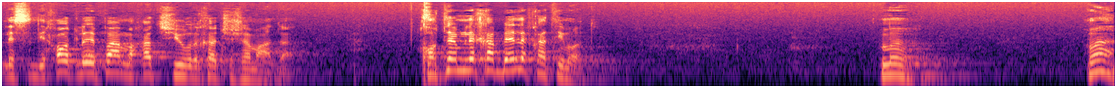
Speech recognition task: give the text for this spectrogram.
לסליחות לא יהיה פעם אחת שיעור אחד ששמעת. חותם לך באלף חתימות. מה? מה?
